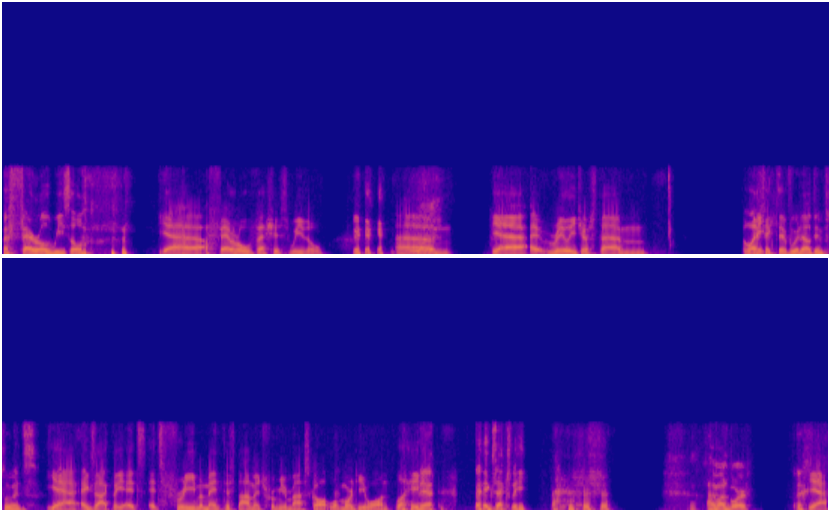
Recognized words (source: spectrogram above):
a feral weasel. Yeah, a feral, vicious weasel. Love Um, yeah, it really just um, like Effective without influence. yeah, exactly. It's it's free momentous damage from your mascot. What more do you want? Like Yeah, exactly. I'm on board. yeah,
